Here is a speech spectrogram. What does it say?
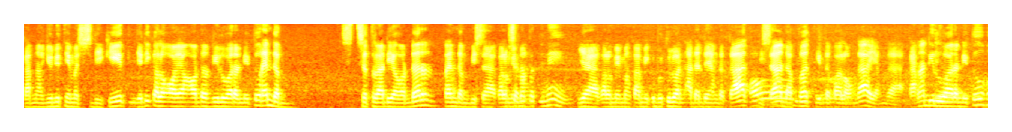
karena unitnya masih sedikit, jadi kalau yang order di luaran itu random. Setelah dia order random bisa kalau bisa memang dapat ini. ya kalau memang kami kebetulan ada yang dekat Oh, bisa dapat gitu. gitu. Kalau enggak ya enggak. Karena di luaran itu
